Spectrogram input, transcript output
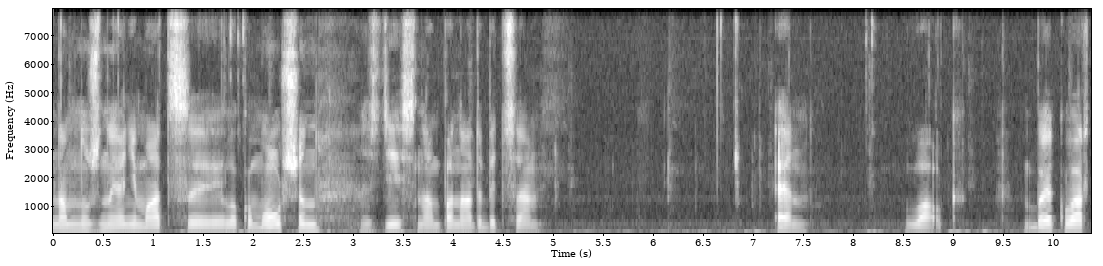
нам нужны анимации Locomotion. Здесь нам понадобится N Walk Backward.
